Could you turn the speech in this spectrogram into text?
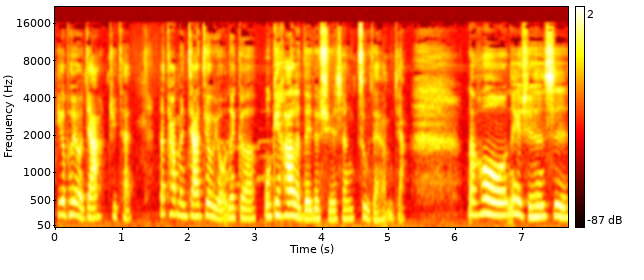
一个朋友家聚餐，那他们家就有那个 Working Holiday 的学生住在他们家，然后那个学生是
